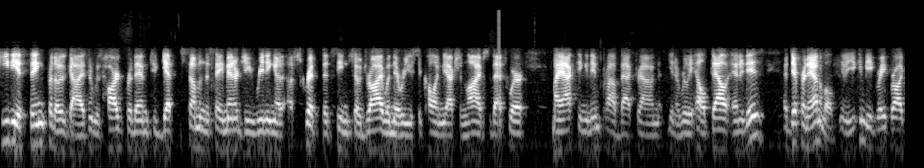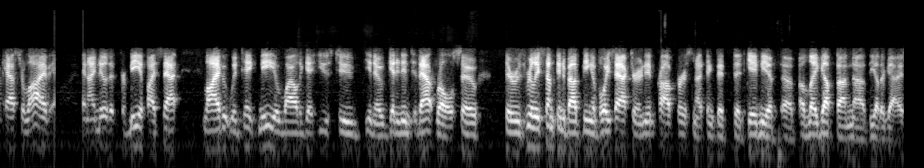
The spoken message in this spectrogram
tedious thing for those guys. It was hard for them to get some of the same energy reading a, a script that seemed so dry when they were used to calling the action live. So that's where my acting and improv background, you know, really helped out. And it is a different animal. You know, you can be a great broadcaster live, and I know that for me, if I sat live, it would take me a while to get used to, you know, getting into that role. So there was really something about being a voice actor and improv person. I think that that gave me a, a, a leg up on uh, the other guys.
